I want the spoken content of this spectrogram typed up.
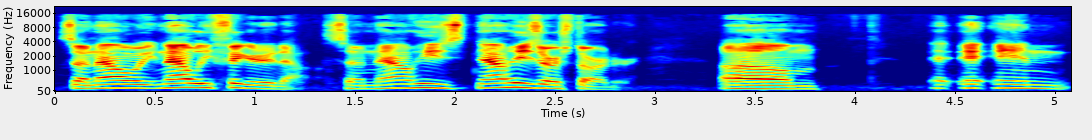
So now we now we figured it out. So now he's now he's our starter, um, and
